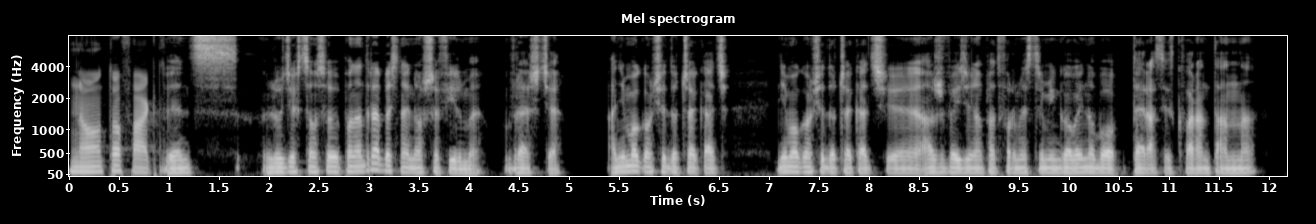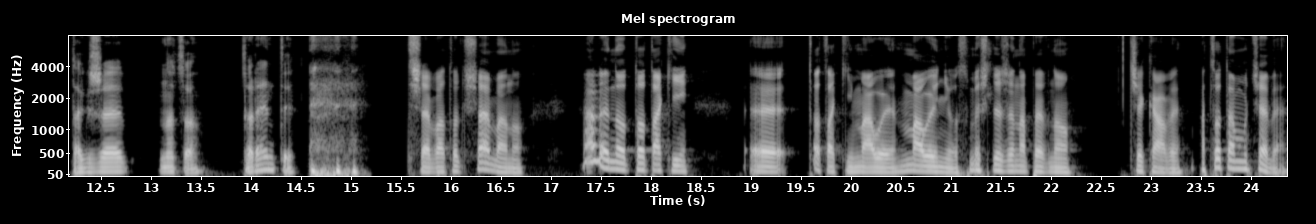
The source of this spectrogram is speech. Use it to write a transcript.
No, to fakt. Więc ludzie chcą sobie ponadrabiać najnowsze filmy, wreszcie. A nie mogą się doczekać, nie mogą się doczekać, e, aż wyjdzie na platformie streamingowej, no bo teraz jest kwarantanna. Także, no co, to renty. Trzeba to trzeba, no. Ale no to taki, e, to taki mały, mały news. Myślę, że na pewno ciekawy. A co tam u ciebie,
